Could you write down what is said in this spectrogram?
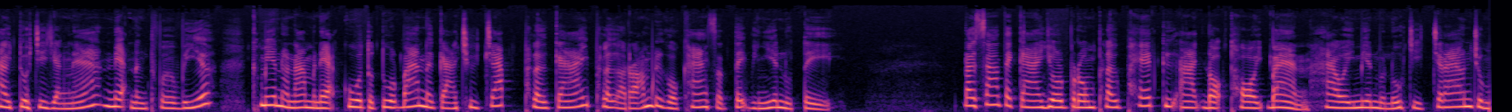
ហើយទោះជាយ៉ាងណា អ្នកនឹងធ្វើវាគ្មាននរណាម្នាក់គួរទទួលបាននូវការឈឺចាប់ផ្លូវកាយផ្លូវអារម្មណ៍ឬក៏ខាងសតិវិញ្ញាណនោះទេ ដោយសារតែការយល់ព្រមផ្លូវភេទគឺអាចដកថយបាន ហើយមានមនុស្សជាច្រើនចំ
